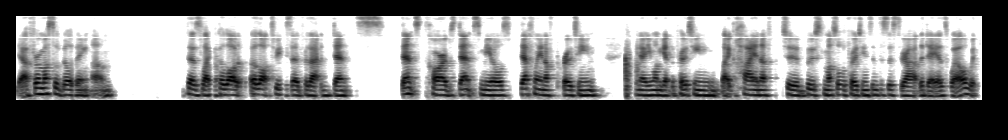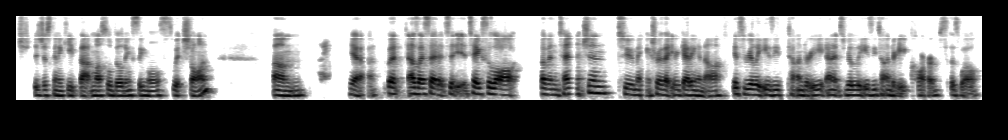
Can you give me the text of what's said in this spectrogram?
yeah, for muscle building, um, there's like a lot, a lot to be said for that dense, dense carbs, dense meals, definitely enough protein. You know, you want to get the protein like high enough to boost muscle protein synthesis throughout the day as well, which is just going to keep that muscle building signal switched on. Um, yeah, but as I said, it, it takes a lot of intention to make sure that you're getting enough. It's really easy to undereat and it's really easy to undereat carbs as well.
